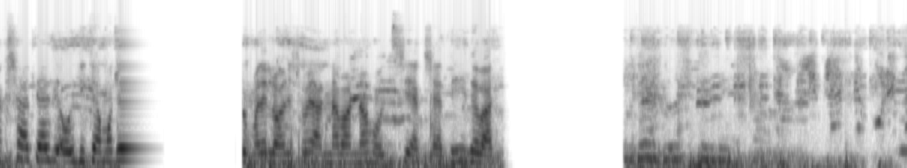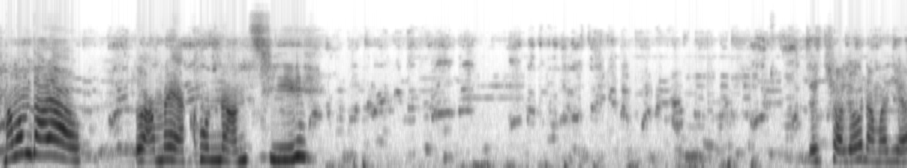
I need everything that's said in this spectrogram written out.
একসাথে আছে। ওইদিকে আমাদের আমাদের লঞ্চ সবাই রান্না বান্না হচ্ছে একসাথে এই যে বাচ্চা মামাম দাঁড়াও তো আমরা এখন নামছি তো চলো নামাজা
